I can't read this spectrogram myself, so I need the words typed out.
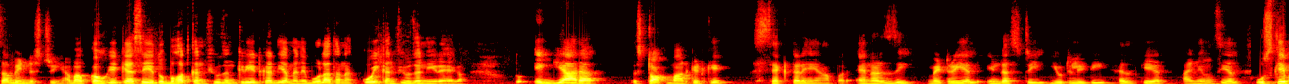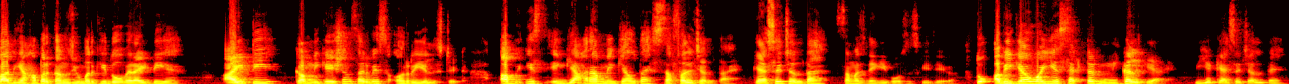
सब इंडस्ट्री अब आप कहोगे कैसे? ये तो बहुत कंफ्यूजन क्रिएट कर दिया। मैंने बोला था ना, कोई कंफ्यूजन नहीं रहेगा। तो 11 स्टॉक मार्केट के सेक्टर है यहाँ पर। Energy, material, industry, utility health care financial. उसके बाद यहाँ पर कंज्यूमर की दो वेराइटी है, आईटी, कम्युनिकेशन सर्विस और रियल एस्टेट। अब इस 11 में क्या होता है? सफल चलता है। कैसे चलता है? समझने की कोशिश कीजिएगा। तो अभी क्या हुआ? ये सेक्टर निकल के आए। ये कैसे चलते हैं?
